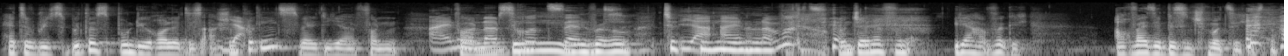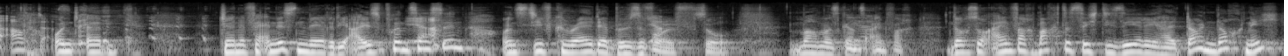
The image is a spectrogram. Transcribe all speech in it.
hätte Reese Witherspoon die Rolle des Aschenputtels, weil die ja von 100 vom Prozent. Zero to Ja, Hero. 100 Prozent. Und Jennifer, ja wirklich, auch weil sie ein bisschen schmutzig ist. Und ähm, Jennifer Aniston wäre die Eisprinzessin und Steve Carell der böse Ja. Wolf. So, machen wir es ganz Ja. einfach. Doch so einfach macht es sich die Serie halt dann doch nicht,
